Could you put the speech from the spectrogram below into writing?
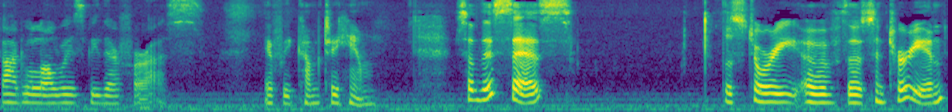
God will always be there for us if we come to Him. So this says the story of the centurion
